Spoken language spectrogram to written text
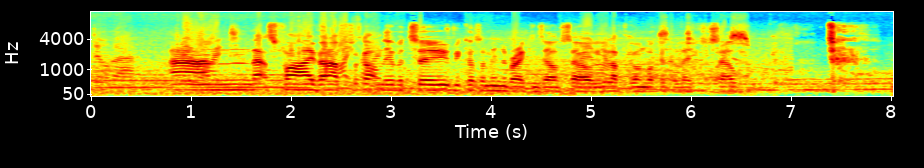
Still there. Clear and right. that's five, and I've Right forgotten the other two because I'm in the braking zone, so Clear you'll have to go and look at the list yourself. Right.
